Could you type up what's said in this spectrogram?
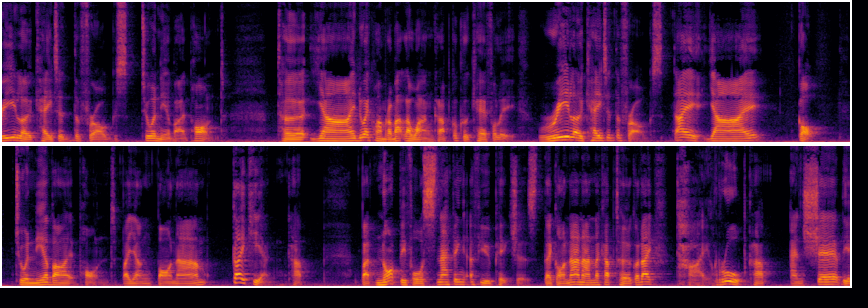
relocated the frogs to a nearby pond เธอย้ายด้วยความระมัดระวังครับ ก็คือ carefully relocated the frogs ได้ย้ายกบ to a nearby pond ไปยังบ่อน้ำใกล้เคียงครับ but not before snapping a few pictures แต่ก่อนหน้านั้นนะครับ เธอก็ได้ถ่ายรูปครับ and share the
